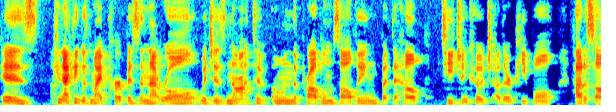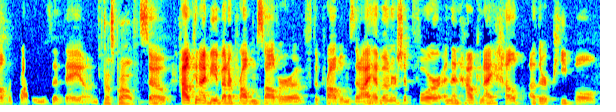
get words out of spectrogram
is connecting with my purpose in that role, which is not to own the problem solving, but to help teach and coach other people how to solve the problems that they own. That's powerful. So, how can I be a better problem solver of the problems that I have ownership for? And then, how can I help other people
